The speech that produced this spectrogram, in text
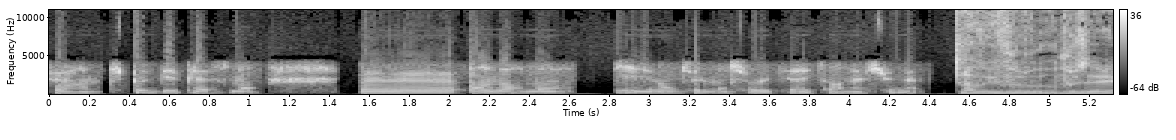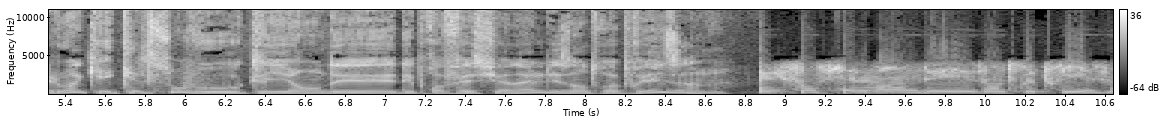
faire un petit peu de déplacement euh, en Normandie et éventuellement sur le territoire national. Ah oui, vous, vous allez loin. Que- Quels sont vos clients des, des professionnels, des entreprises? Essentiellement des entreprises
